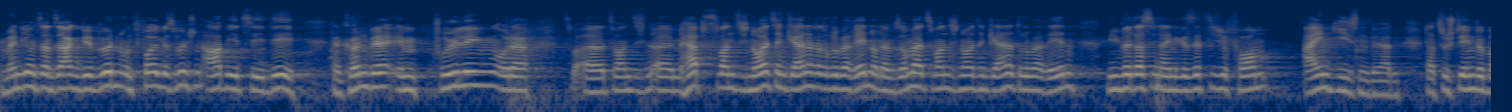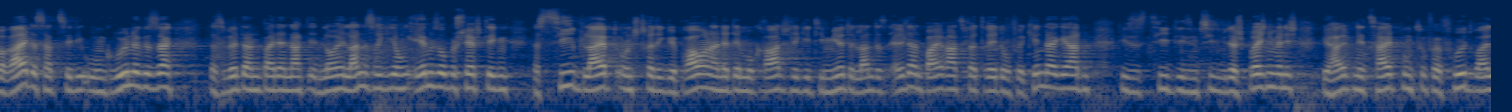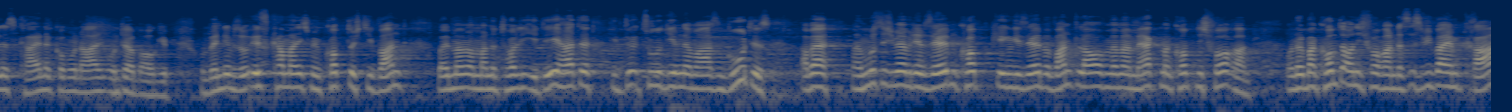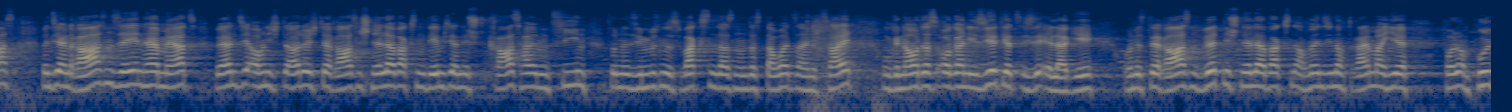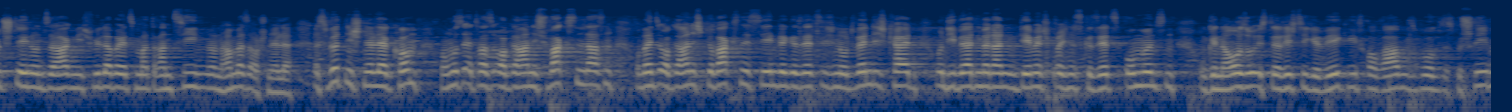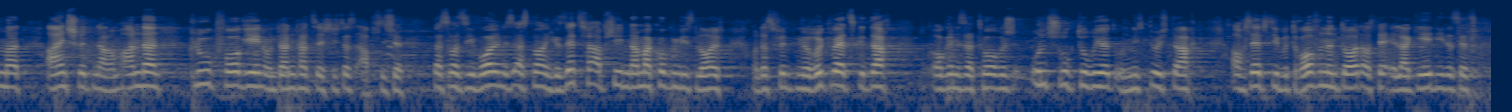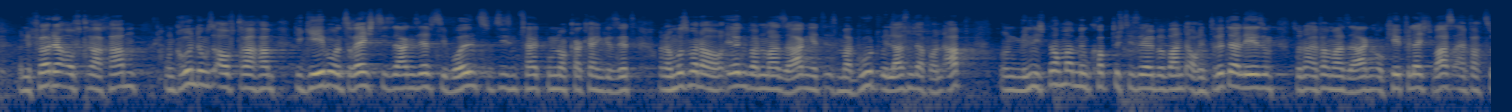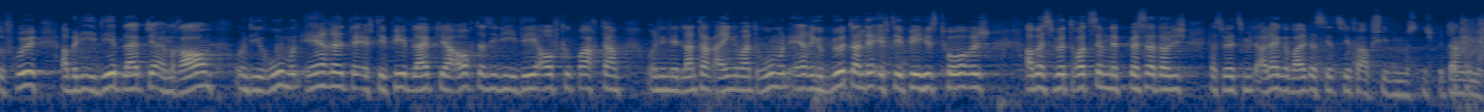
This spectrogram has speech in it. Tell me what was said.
Wenn die uns dann sagen, wir würden uns Folgendes wünschen, A, B, C, D, dann können wir im Frühling oder äh, äh, im Herbst 2019 gerne darüber reden oder im Sommer 2019 gerne darüber reden, wie wir das in eine gesetzliche Form eingießen werden. Dazu stehen wir bereit. Das hat CDU und GRÜNE gesagt. Das wird dann bei der neuen Landesregierung ebenso beschäftigen. Das Ziel bleibt unstrittig. Wir brauchen eine demokratisch legitimierte Landeselternbeiratsvertretung für Kindergärten. Diesem Ziel widersprechen wir nicht. Wir halten den Zeitpunkt zu verfrüht, weil es keinen kommunalen Unterbau gibt. Und wenn dem so ist, kann man nicht mit dem Kopf durch die Wand, weil man einmal eine tolle Idee hatte, die zugegebenermaßen gut ist. Aber man muss nicht immer mit demselben Kopf gegen dieselbe Wand laufen, wenn man merkt, man kommt nicht voran. Und man kommt auch nicht voran. Das ist wie beim Gras. Wenn Sie einen Rasen sehen, Herr Merz, werden Sie auch nicht dadurch der Rasen schneller wachsen, indem Sie an den Grashalmen ziehen, sondern Sie müssen es wachsen lassen. Und das dauert seine Zeit. Und genau das organisiert jetzt diese LAG. Und der Rasen wird nicht schneller wachsen, auch wenn Sie noch dreimal hier voll am Pult stehen und sagen, ich will aber jetzt mal dran ziehen, dann haben wir es auch schneller. Es wird nicht schneller kommen. Man muss etwas organisch wachsen lassen. Und wenn es organisch gewachsen ist, sehen wir gesetzliche Notwendigkeiten, und die werden wir dann in dementsprechendes Gesetz ummünzen. Und genauso ist der richtige Weg, wie Frau Ravensburg das beschrieben hat, ein Schritt nach dem anderen, klug vorgehen und dann tatsächlich das absichern. Das, was Sie wollen, ist erst einmal ein Gesetz verabschieden, dann mal schauen, wie es läuft. Und das finden wir rückwärts gedacht organisatorisch unstrukturiert und nicht durchdacht. Auch selbst die Betroffenen dort aus der LAG, die das jetzt einen Förderauftrag haben und Gründungsauftrag haben, die geben uns recht. Sie sagen selbst, sie wollen zu diesem Zeitpunkt noch gar kein Gesetz. Und dann muss man auch irgendwann einmal sagen, jetzt ist mal gut, wir lassen davon ab und will nicht noch einmal mit dem Kopf durch dieselbe Wand, auch in dritter Lesung, sondern einfach einmal sagen, okay, vielleicht war es einfach zu früh, aber die Idee bleibt ja im Raum, und die Ruhm und Ehre der FDP bleibt ja auch, dass sie die Idee aufgebracht haben und in den Landtag eingebracht haben. Ruhm und Ehre gebührt dann der FDP historisch, aber es wird trotzdem nicht besser dadurch, dass wir jetzt mit aller Gewalt das jetzt hier verabschieden müssten. Ich bedanke mich.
